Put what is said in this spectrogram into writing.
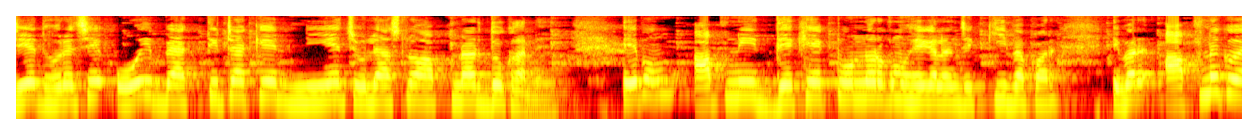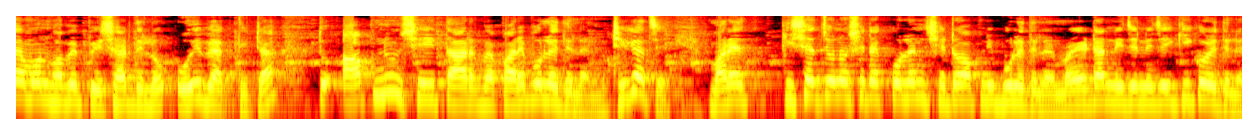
যে ধরেছে, ওই ব্যক্তিটাকে নিয়ে চলে আসলো আপনার দোকানে। এবং আপনি দেখে একটু অন্যরকম হয়ে গেলেন যে কি ব্যাপার? এবার আপনাকেও এমনভাবে প্রেশার দিল ওই ব্যক্তিটা, তো আপনিও সেই তার ব্যাপারে বলে দিলেন, ঠিক আছে? মানে কিসের জন্য সেটা করলেন সেটাও আপনি বলে দিলেন মানে এটা নিজে নিজেই কী করে দিলেন?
